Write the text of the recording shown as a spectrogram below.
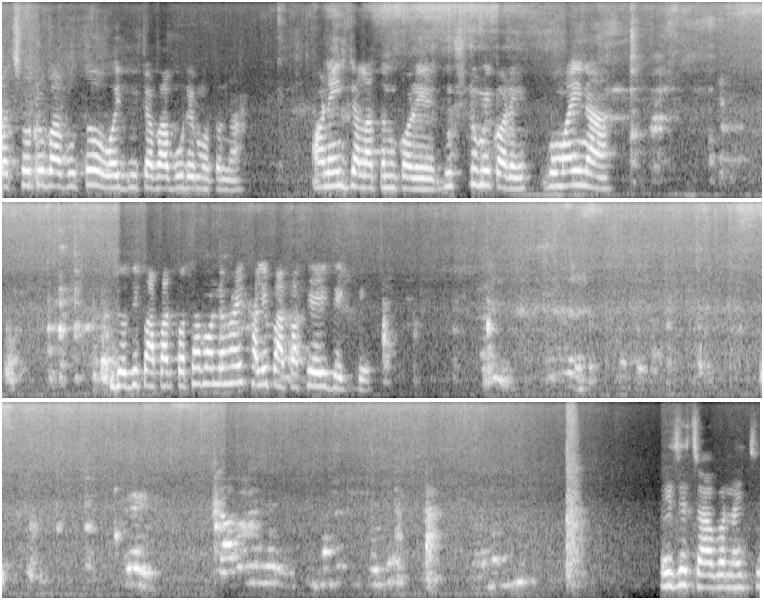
আর ছোট বাবু তো ওই দুইটা বাবুরের মতো না। অনেক জ্বালাতন করে, দুষ্টুমি করে ঘুমাই না। যদি পাপার কথা মনে হয়, খালি পাপাকেই দেখবে। এই যে চা বানাইছে।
